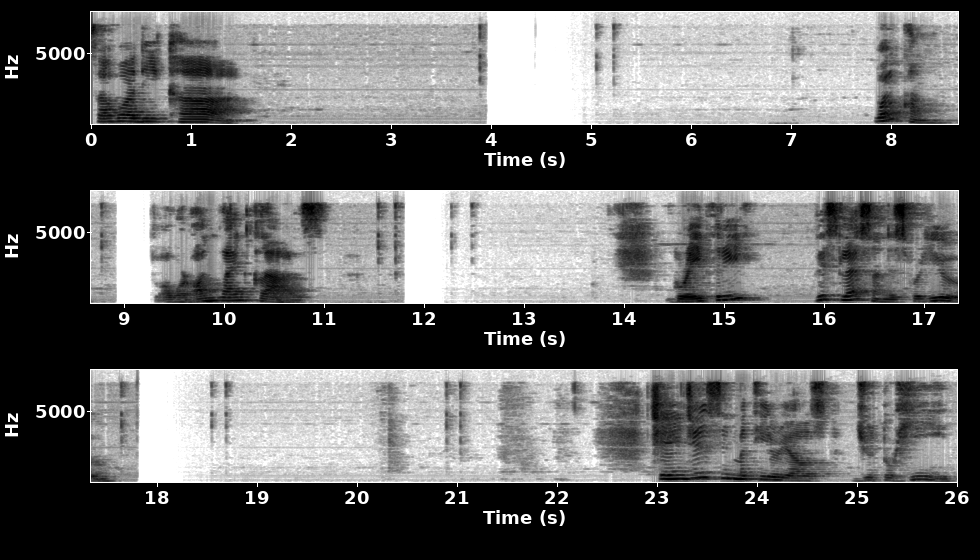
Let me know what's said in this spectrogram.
Sawadika. Welcome to our online class. Grade 3, this lesson is for you. Changes in materials due to heat.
